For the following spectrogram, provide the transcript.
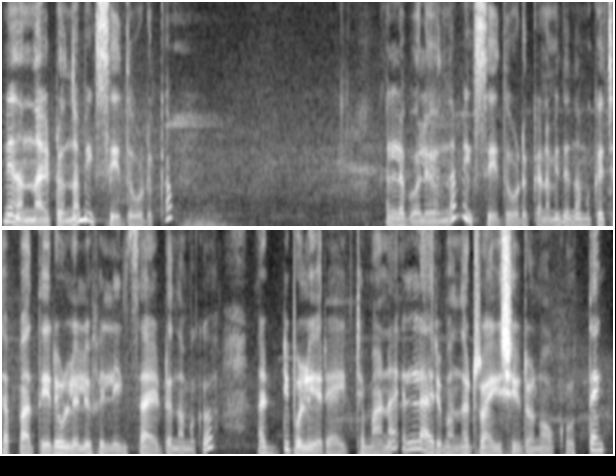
ഇനി നന്നായിട്ടൊന്ന് മിക്സ് ചെയ്ത് കൊടുക്കാം. നല്ലപോലെ ഒന്ന് മിക്സ് ചെയ്ത് കൊടുക്കണം. ഇത് നമുക്ക് ചപ്പാത്തിയുടെ ഉള്ളിൽ ഫില്ലിങ്സ് ആയിട്ട് നമുക്ക് അടിപൊളി ഒരു ഐറ്റമാണ് എല്ലാവരും ഒന്ന് ട്രൈ ചെയ്ത് നോക്കൂ. താങ്ക്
